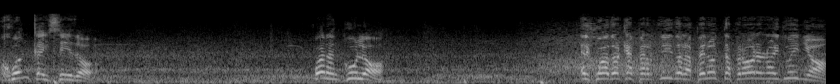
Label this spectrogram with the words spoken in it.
Juan Caicedo. Juan Angulo. El jugador que ha perdido la pelota, pero ahora no hay dueño.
